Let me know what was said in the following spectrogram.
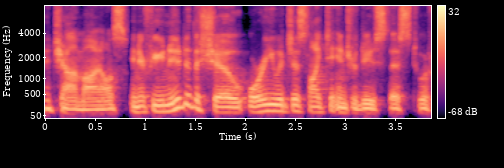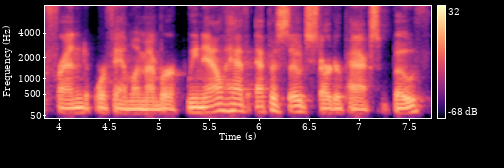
at John Miles. And if you're new to the show or you would just like to introduce this to a friend or family member, we now have episode starter packs both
